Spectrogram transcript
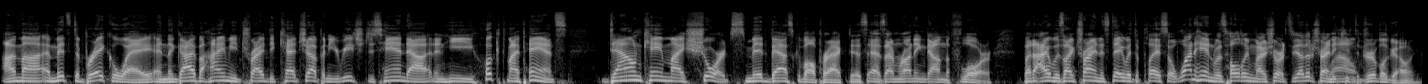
I'm uh, amidst a breakaway, and the guy behind me tried to catch up, and he reached his hand out and he hooked my pants. Down came my shorts mid basketball practice as I'm running down the floor. But I was like trying to stay with the play, so one hand was holding my shorts, the other trying to keep the dribble going.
